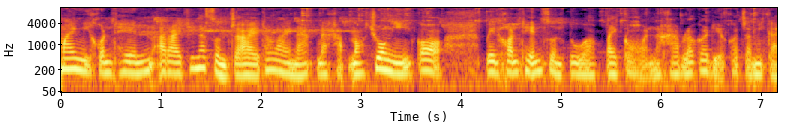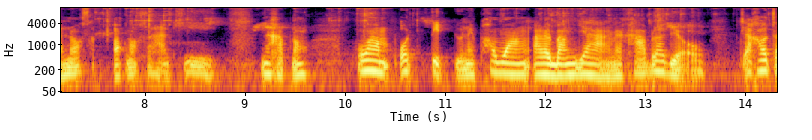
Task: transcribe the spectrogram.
ไม่มีคอนเทนต์อะไรที่น่าสนใจเท่าไหร่นักนะครับเนาะช่วงนี้ก็เป็นคอนเทนต์ส่วนตัวไปก่อนนะครับ แล้วก็เดี๋ยวก็จะมีการนอกออกนอกสถานที่นะครับเนาะเพราะว่าโอ๊ตติดอยู่ในภวังอะไรบางอย่างนะครับ แล้วเดี๋ยวจะเข้าใจ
